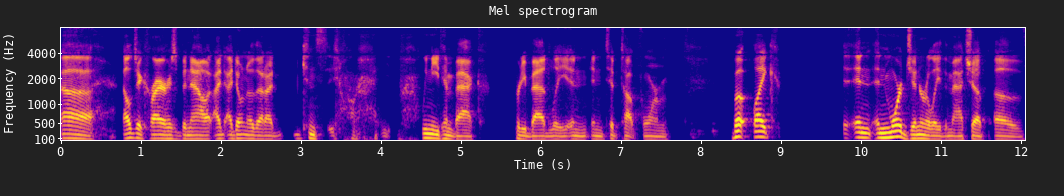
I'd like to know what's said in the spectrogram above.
uh, LJ Cryer has been out. I, I don't know that I can. We need him back pretty badly in in tip top form, but like, and and more generally, the matchup of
